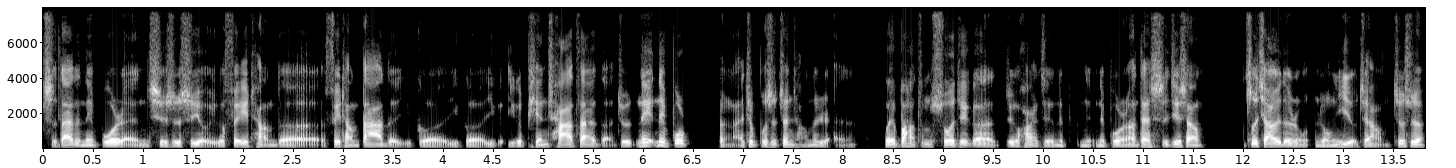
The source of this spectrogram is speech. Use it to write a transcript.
指代的那波人，其实是有一个非常的非常大的一个一个一个一个偏差在的，就那那波本来就不是正常的人，我也不好这么说这个这个华尔街那那那波人，但实际上做交易的容容易有这样，就是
